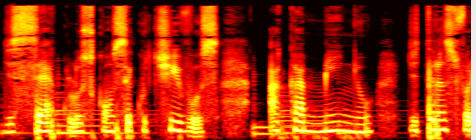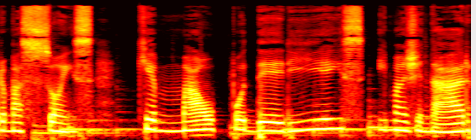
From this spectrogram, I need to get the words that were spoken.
de séculos consecutivos a caminho de transformações que mal poderíeis imaginar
